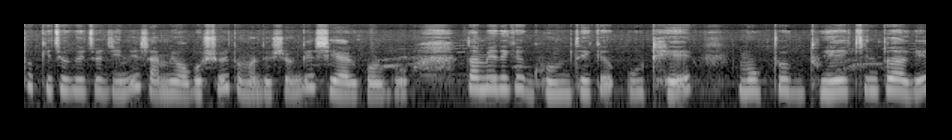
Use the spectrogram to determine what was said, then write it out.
তো কিছু কিছু জিনিস আমি অবশ্যই তোমাদের সঙ্গে শেয়ার করব। তো আমি এদিকে ঘুম থেকে উঠে মুখ টুক ধুয়ে কিন্তু আগে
